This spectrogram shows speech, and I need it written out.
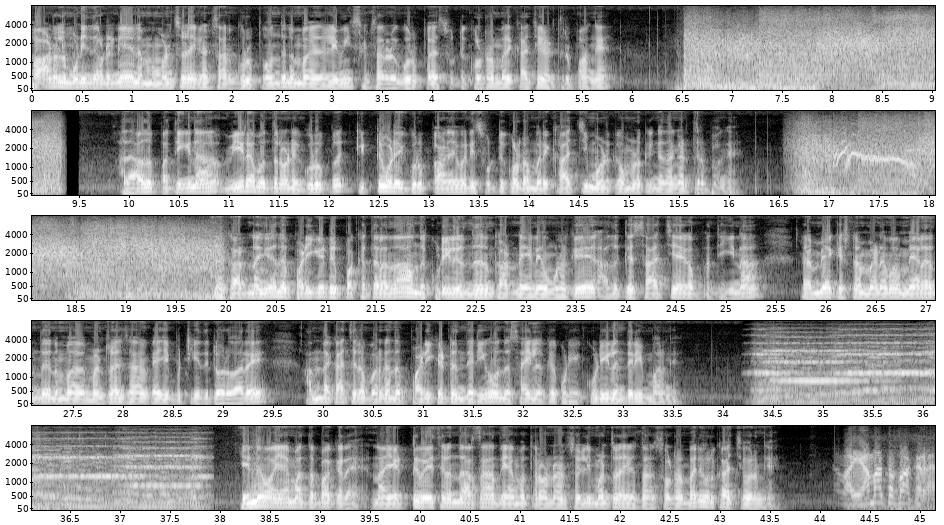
பாடல் முடிந்த உடனே நம்ம மன்சூரேகன் கன்சார் குரூப் வந்து நம்ம லிவிங் சன்சாரோட குரூப்பை சுட்டுக் கொள்கிற மாதிரி காட்சிகள் எடுத்திருப்பாங்க. அதாவது பார்த்தீங்கன்னா வீரபத்ரனுடைய குரூப்பு கிட்டுவுடைய குரூப் அனைவரையும் சுட்டு கொள்கிற மாதிரி காட்சி முழுக்க முழுக்க இங்கே தாங்க எடுத்திருப்பாங்க. நான் காட்டினாங்க அந்த படிக்கட்டு பக்கத்தில் தான் அந்த குடியில் இருந்ததுன்னு காட்டினேன் உங்களுக்கு. அதுக்கு சாட்சியாக பார்த்தீங்கன்னா ரம்யா கிருஷ்ணன் மேடமும் மேலேருந்து நம்ம மன்சுராஜ் சார் கையை பிடிச்சி ஏற்றிட்டு வருவார். அந்த காட்சியில் பாருங்கள் அந்த படிக்கட்டும் தெரியும் அந்த சைடில் இருக்கக்கூடிய குடியிலும் தெரியும் பாருங்கள் என்னவா ஏமாத்த பார்க்குற நான் எட்டு வயசுலேருந்து அரசாங்கத்தை ஏமாத்துறேன்டான்னு சொல்லி சார் சொல்கிற மாதிரி ஒரு காட்சி வருங்க. ஏமாத்த பாக்குற?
